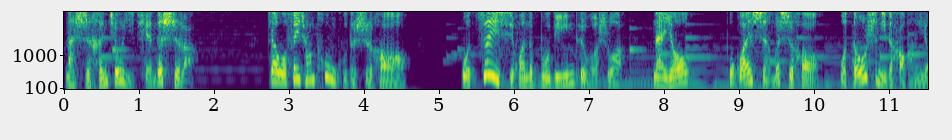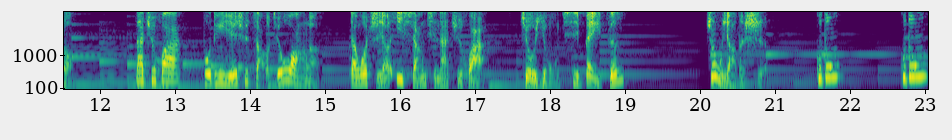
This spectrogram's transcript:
那是很久以前的事了。在我非常痛苦的时候，我最喜欢的布丁对我说：“奶油，不管什么时候，我都是你的好朋友。”那句话，布丁也许早就忘了，但我只要一想起那句话，就勇气倍增。重要的是，咕咚，咕咚，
